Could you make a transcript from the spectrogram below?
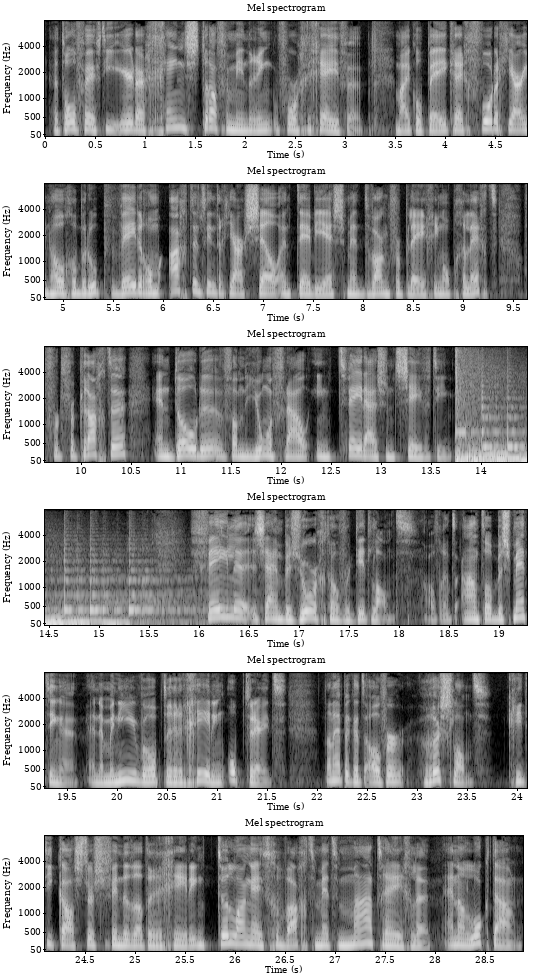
Het Hof heeft hier eerder geen strafvermindering voor gegeven. Michael P. kreeg vorig jaar in hoger beroep wederom 28 jaar cel en TBS met dwangverpleging opgelegd voor het verkrachten en doden van de jonge vrouw in 2017. Velen zijn bezorgd over dit land, over het aantal besmettingen en de manier waarop de regering optreedt. Dan heb ik het over Rusland. Criticasters vinden dat de regering te lang heeft gewacht met maatregelen en een lockdown.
